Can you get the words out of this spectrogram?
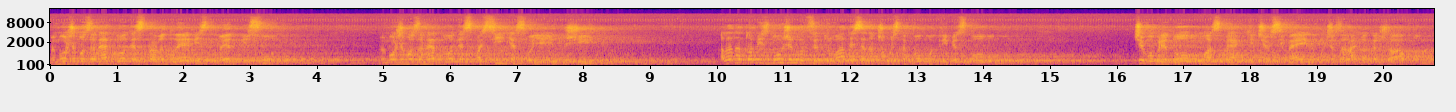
Ми можемо занедбувати справедливість, мир і суд. Ми можемо занедбувати спасіння своєї душі, але натомість дуже концентруватися на чомусь такому дріб'язковому, чи в обрядовому аспекті, чи в сімейному, чи загальнодержавному.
